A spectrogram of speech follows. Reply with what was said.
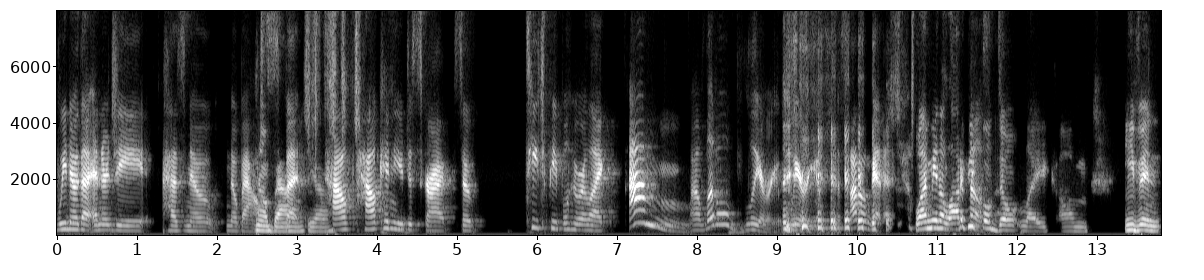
we know that energy has no no bounds no bounds but yeah. how how can you describe so teach people who are like i'm a little leery weary of this i don't get it well i mean a lot of people don't like um even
